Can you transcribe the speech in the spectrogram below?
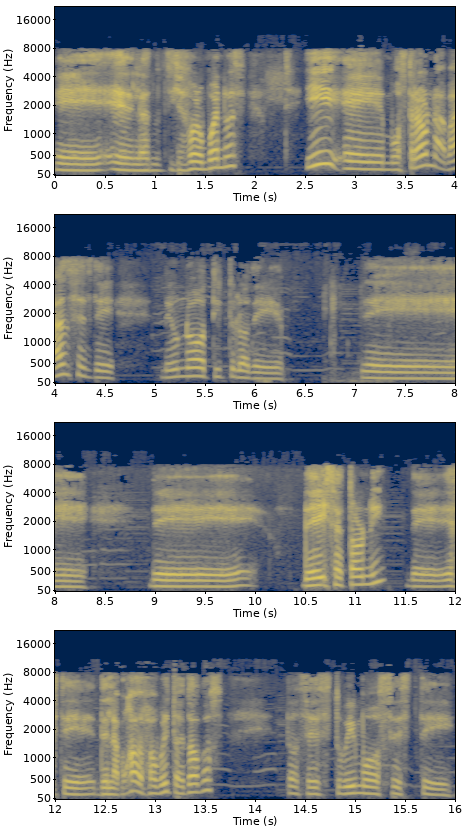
eh, las noticias fueron buenas. Y mostraron avances de, de un nuevo título de, de de, de Ace Attorney, de este, del abogado favorito de todos. Entonces tuvimos este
